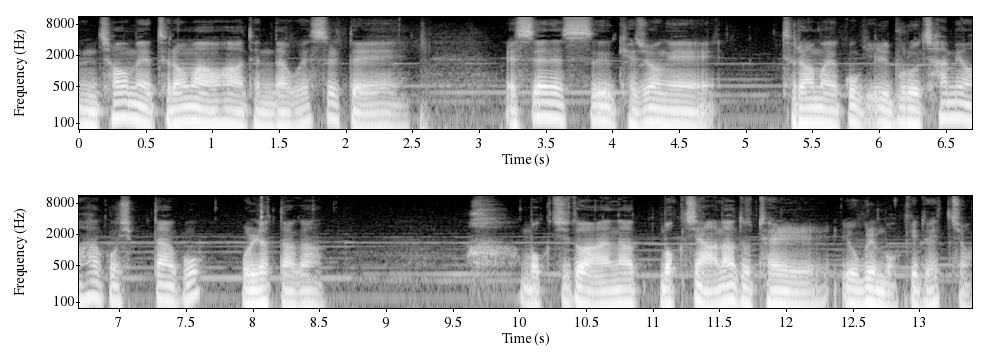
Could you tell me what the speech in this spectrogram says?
음, 처음에 드라마화 된다고 했을 때 SNS 계정에 드라마에 꼭 일부러 참여하고 싶다고 올렸다가 하, 먹지도 않아 먹지 않아도 될 욕을 먹기도 했죠.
